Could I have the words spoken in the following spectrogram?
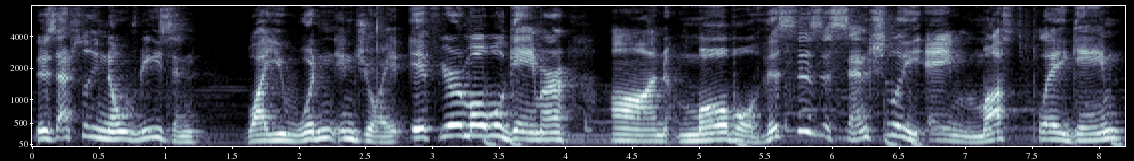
there's absolutely no reason why you wouldn't enjoy it if you're a mobile gamer on mobile. This is essentially a must play game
